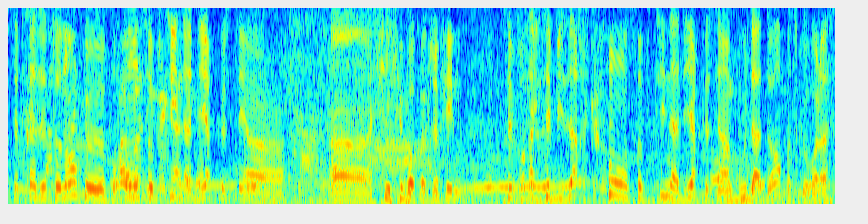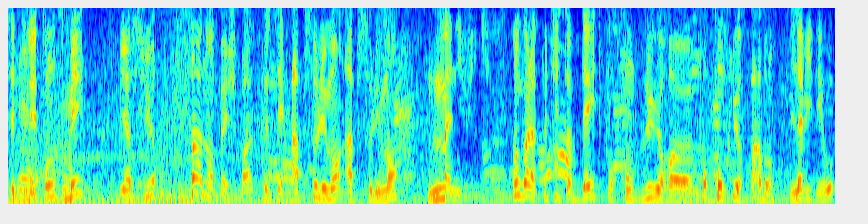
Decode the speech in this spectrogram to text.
c'est très étonnant que pourtant on s'obstine à dire que c'est un, un... Il voit pas que je filme. C'est pour ça que c'est bizarre qu'on s'obstine à dire que c'est un Bouddha d'or parce que voilà, c'est du laiton. Mais bien sûr, ça n'empêche pas que c'est absolument, absolument magnifique. Donc voilà, petite update pour conclure, euh, pour conclure pardon, la vidéo.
